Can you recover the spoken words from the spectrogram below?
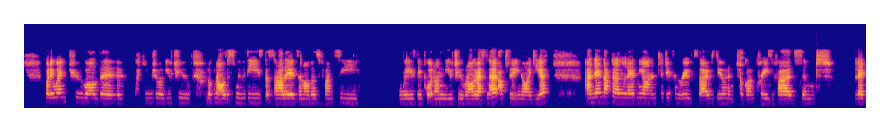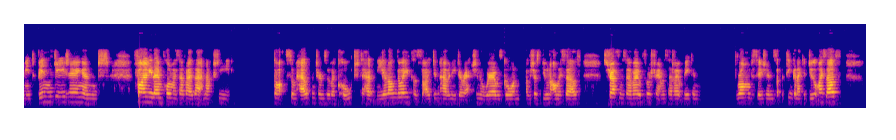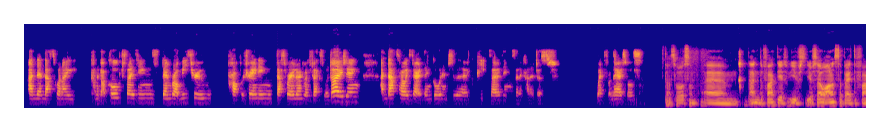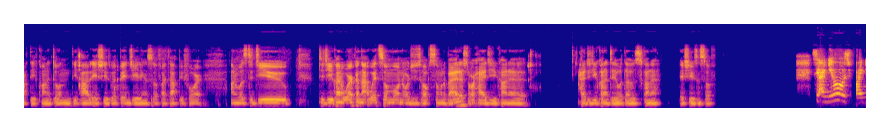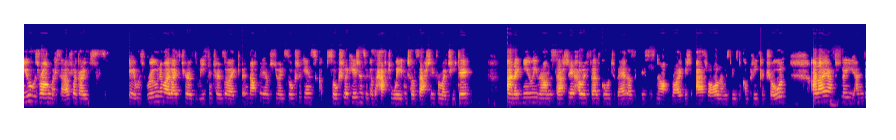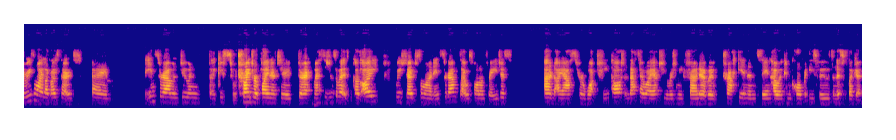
But I went through all the like usual YouTube, looking at all the smoothies, the salads, and all those fancy ways they put it on YouTube and all the rest. I had absolutely no idea. And then that kind of led me on into different routes that I was doing and took on crazy fads and led me into binge eating and finally then pulled myself out of that and actually got some help in terms of a coach to help me along the way because I didn't have any direction of where I was going. I was just doing it all myself, stressing myself out, frustrating myself out, making wrong decisions, thinking I could do it myself. And then that's when I kind of got coach side of things, then brought me through proper training. That's where I learned about flexible dieting, and that's how I started then going into the competing side of things, and it kind of just went from there, I suppose. That's awesome, um, and the fact that you're you're so honest about the fact that you've kind of done, you've had issues with binge eating and stuff like that before, and was did you did you kind of work on that with someone, or did you talk to someone about it, or how did you kind of how did you kind of deal with those kind of issues and stuff? See, I knew it was I knew it was wrong myself. Like I was, it was ruining my life throughout the week in terms of like not being able to do any social occasions, social occasions because I had to wait until Saturday for my cheat day. And I knew even on the Saturday how I felt going to bed. I was like, this is not right at all. I was losing complete control. And I actually, and the reason why like I started um, Instagram and doing like trying to reply now to direct messages of it is because I reached out to someone on Instagram that I was following for ages and I asked her what she thought, and that's how I actually originally found out about tracking and saying how I can incorporate these foods. And this was like a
